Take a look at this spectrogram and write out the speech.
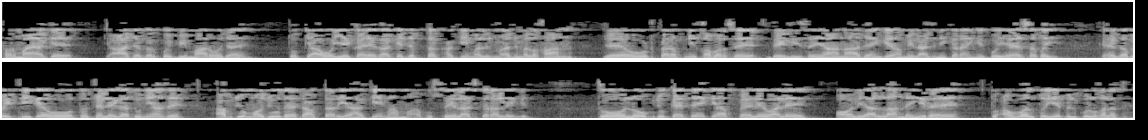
فرمایا کہ آج اگر کوئی بیمار ہو جائے تو کیا وہ یہ کہے گا کہ جب تک حکیم اجمل خان جو ہے وہ اٹھ کر اپنی قبر سے دہلی سے یہاں نہ آ جائیں گے، ہم علاج نہیں کرائیں گے۔ کوئی ہے ایسا بھائی؟ کہے گا بھائی ٹھیک ہے، وہ تو چلے گا دنیا سے۔ اب جو موجود ہے ڈاکٹر یا حکیم، ہم اب اس سے علاج کرا لیں گے۔ تو لوگ جو کہتے ہیں کہ اب پہلے والے اولیاء اللہ نہیں رہے، تو اول تو یہ بالکل غلط ہے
